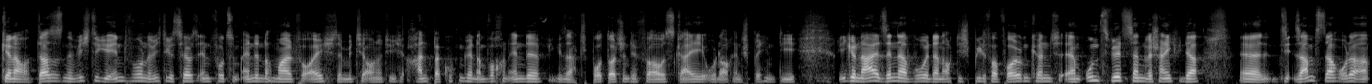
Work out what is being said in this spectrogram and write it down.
Genau, das ist eine wichtige Info, eine wichtige Service-Info zum Ende nochmal für euch, damit ihr auch natürlich Handball gucken könnt am Wochenende. Wie gesagt, Sport Deutschland TV, Sky oder auch entsprechend die Regionalsender, wo ihr dann auch die Spiele verfolgen könnt. Ähm, uns wird es dann wahrscheinlich wieder äh, Samstag oder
